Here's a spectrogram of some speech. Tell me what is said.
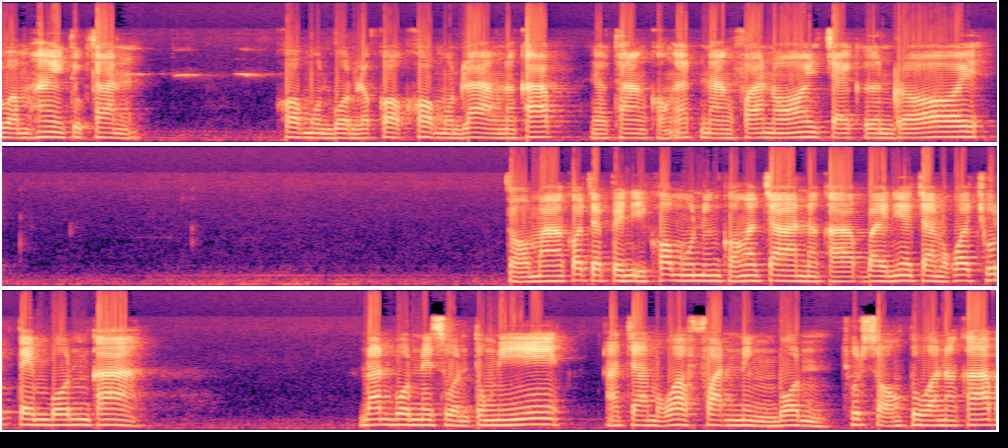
รวมให้ทุกท่าน ข้อมูลบนแล้วก็ข้อมูลล่างนะครับ แนวทางของแอดนางฟ้าน้อยใจเกินร้อย ต่อมาก็จะเป็นอีกข้อมูลหนึ่งของอาจารย์นะครับ ใบนี้อาจารย์บอกว่าชุดเต็มบนค่ะ ด้านบนในส่วนตรงนี้ อาจารย์บอกว่าฟันหนึ่งบนชุดสองตัวนะครับ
